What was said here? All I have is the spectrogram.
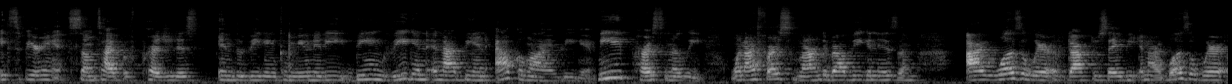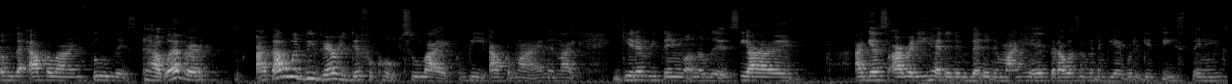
experienced some type of prejudice in the vegan community being vegan and not being alkaline vegan. Me personally when i first learned about veganism i was aware of dr Sebi and i was aware of the alkaline food list. However I thought it would be very difficult to like be alkaline and like get everything on the list. I I guess already had it embedded in my head that I wasn't going to be able to get these things.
